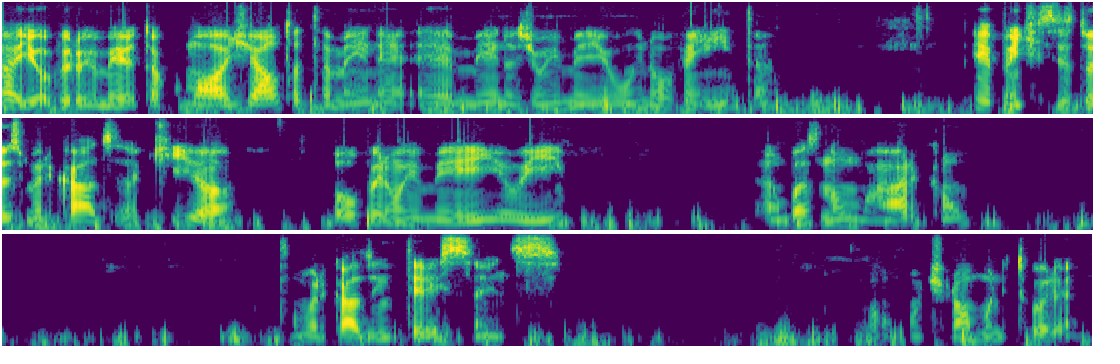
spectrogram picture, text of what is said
Ah, e over 1,5 tá com uma odd alta também, né? É menos de 1,5, 1,90. De repente esses dois mercados aqui, ó, over 1,5 e ambas não marcam. São mercados interessantes. Vamos continuar monitorando.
